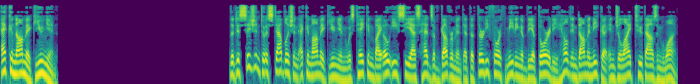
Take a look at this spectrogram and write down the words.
Economic Union The decision to establish an economic union was taken by OECS heads of government at the 34th meeting of the authority held in Dominica in July 2001.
